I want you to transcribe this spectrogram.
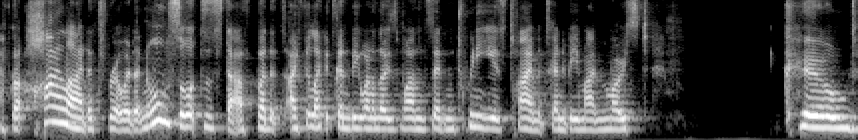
I've got highlighter through it and all sorts of stuff. But I feel like it's going to be one of those ones that in 20 years' time, it's going to be my most curled,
